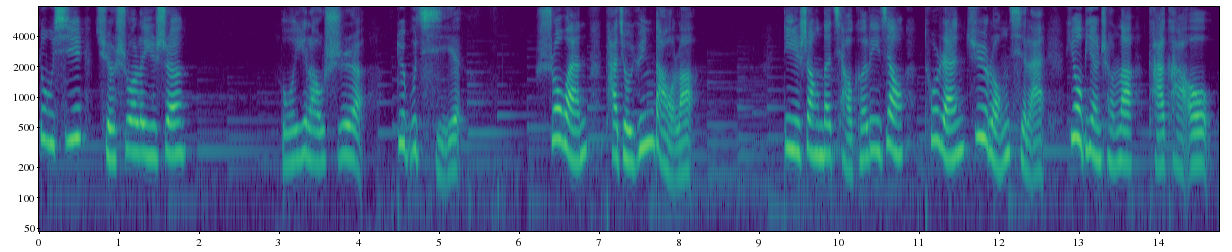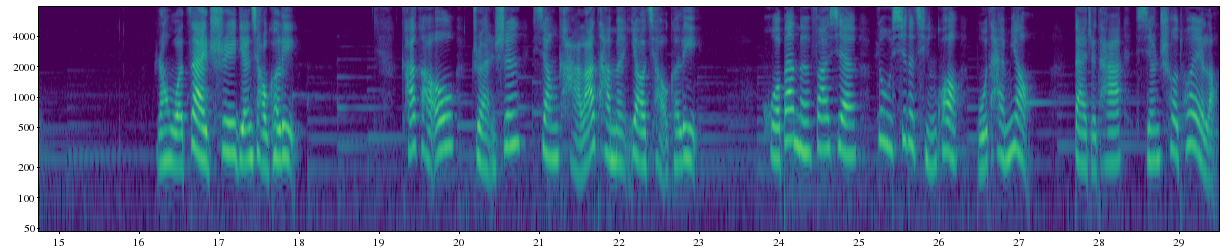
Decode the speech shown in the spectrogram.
露西却说了一声：“罗伊老师，对不起。”说完，他就晕倒了。地上的巧克力酱突然聚拢起来，又变成了卡卡欧。让我再吃一点巧克力。卡卡欧转身向卡拉他们要巧克力。伙伴们发现露西的情况不太妙，带着她先撤退了。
